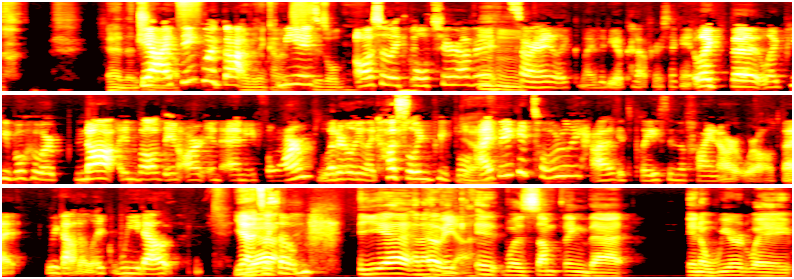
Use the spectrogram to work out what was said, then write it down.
and then yeah, I think what got everything me is fizzled. also like culture of it. Mm-hmm. Sorry, I, like my video cut out for a second. Like the like people who are not involved in art in any form, literally like hustling people. Yeah. I think it totally has its place in the fine art world, but we gotta like weed out. Yeah, yeah. it's like so. Yeah, and I oh, think yeah. it was something that in a weird way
